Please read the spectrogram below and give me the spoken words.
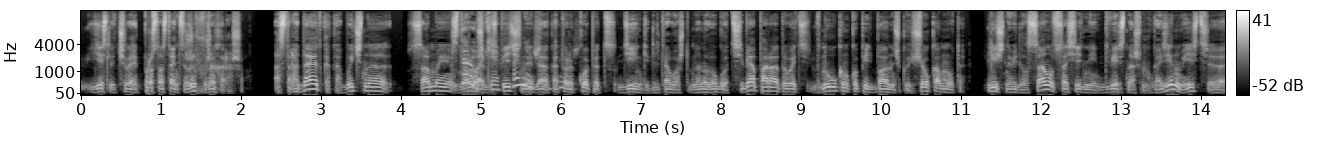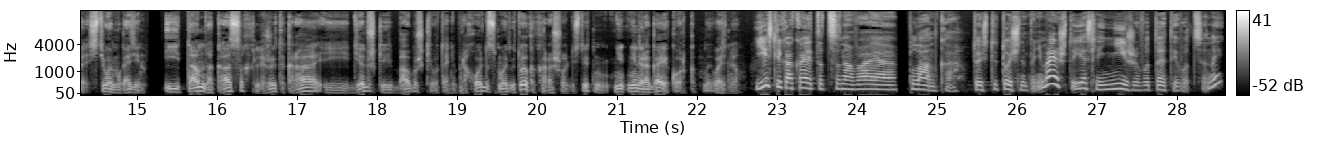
если человек просто останется жив, уже хорошо. А страдают, как обычно, Самые Старушки, малообеспеченные, конечно, да, которые конечно. копят деньги для того, чтобы на Новый год себя порадовать, внукам купить баночку, еще кому-то. Лично видел сам, вот в соседней дверь с нашим магазином есть э, сетевой магазин. И там на кассах лежит икра, и дедушки, и бабушки, вот они проходят, смотрят, говорят, ой, как хорошо, действительно, не- недорогая икорка, мы возьмем. Есть ли какая-то ценовая планка? То есть ты точно понимаешь, что если ниже вот этой вот цены,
